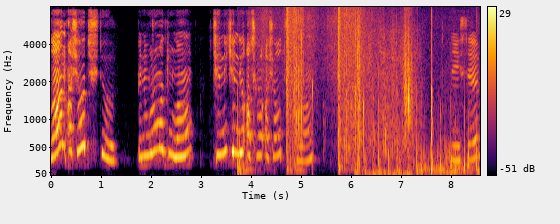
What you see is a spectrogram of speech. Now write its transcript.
Lan aşağı düştü. Beni vurmadın lan. Kendi kendi aşağı aşağı düştü lan. Neyse.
